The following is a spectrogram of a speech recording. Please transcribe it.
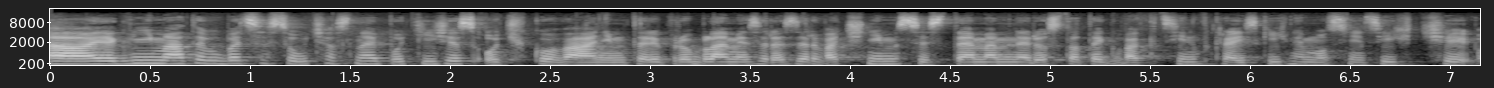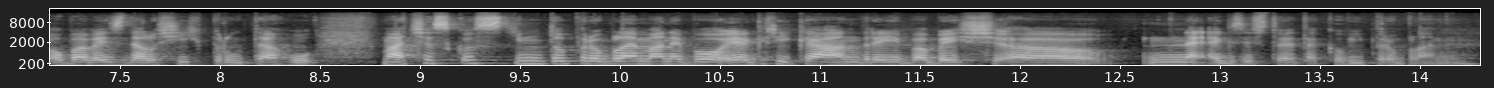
A jak vnímáte vůbec současné potíže s očkováním, tedy problémy s rezervačním systémem, nedostatek vakcín v krajských nemocnicích či obavy z dalších průtahů? Má Česko s tímto problém, nebo jak říká Andrej Babiš, eh, neexistuje takový problém?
